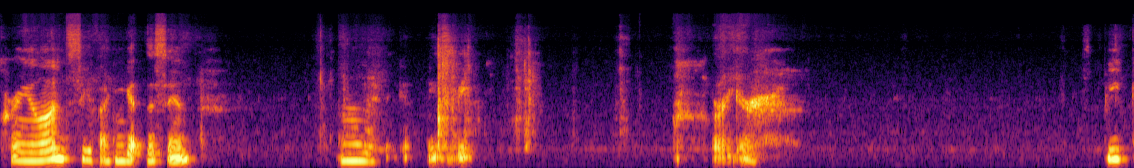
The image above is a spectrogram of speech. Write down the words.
crayon? See if I can get this in. Um, I think it needs to be brighter. Beak.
